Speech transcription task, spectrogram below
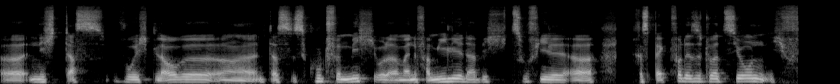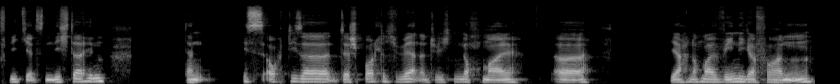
äh, nicht das, wo ich glaube, äh, das ist gut für mich oder meine Familie, da habe ich zu viel äh, Respekt vor der Situation, ich fliege jetzt nicht dahin, dann ist auch dieser, der sportliche Wert natürlich nochmal äh, ja, nochmal weniger vorhanden.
